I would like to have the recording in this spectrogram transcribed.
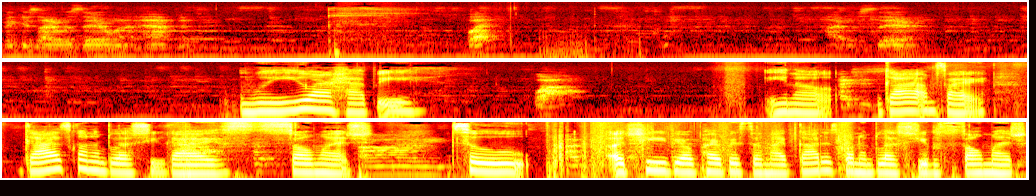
because I was there when when you are happy, Wow. you know. God, I'm sorry. God's going to bless you guys so much Um. To achieve your purpose in life. God is going to bless you so much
